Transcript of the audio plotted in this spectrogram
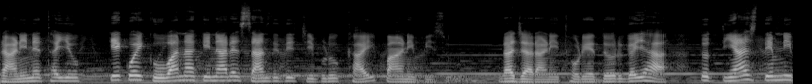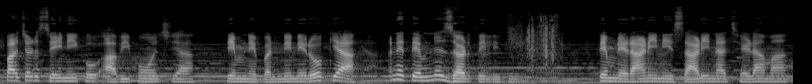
રાણીને થયું કે કોઈ કૂવાના કિનારે શાંતિથી ચીબડું ખાઈ પાણી પીશું. રાજા રાણી થોડે દૂર ગયા, તો ત્યાં જ તેમની પાછળ સૈનિકો આવી પહોંચ્યા. તેમને બંનેને રોક્યા અને તેમને ઝડપી લીધી. તેમણે રાણીની સાડીના છેડામાં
